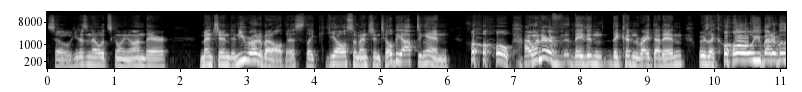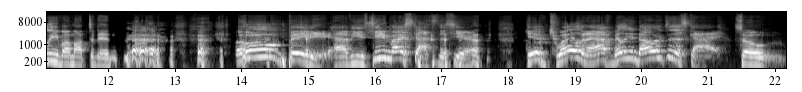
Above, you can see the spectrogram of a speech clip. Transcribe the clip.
So he doesn't know what's going on there. Mentioned, and you wrote about all this. Like he also mentioned he'll be opting in. Oh, I wonder if they didn't, they couldn't write that in. Where was like, oh, you better believe I'm opted in. oh, baby, have you seen my stats this year? Give twelve and a half million dollars to this guy. So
